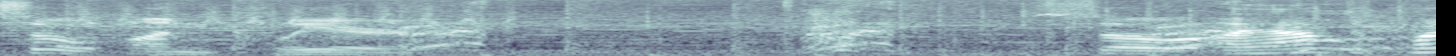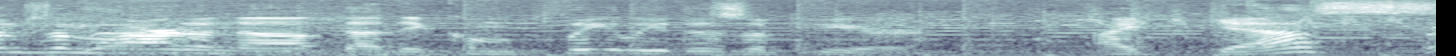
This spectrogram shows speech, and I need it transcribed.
so unclear. So I have to punch them hard enough that they completely disappear. I guess?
